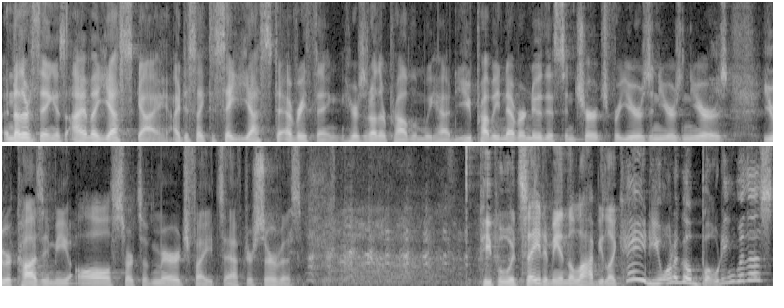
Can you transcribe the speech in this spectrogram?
Another thing is, I'm a yes guy. I just like to say yes to everything. Here's another problem we had. You probably never knew this in church for years and years and years. You were causing me all sorts of marriage fights after service people would say to me in the lobby, like, hey, do you want to go boating with us?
